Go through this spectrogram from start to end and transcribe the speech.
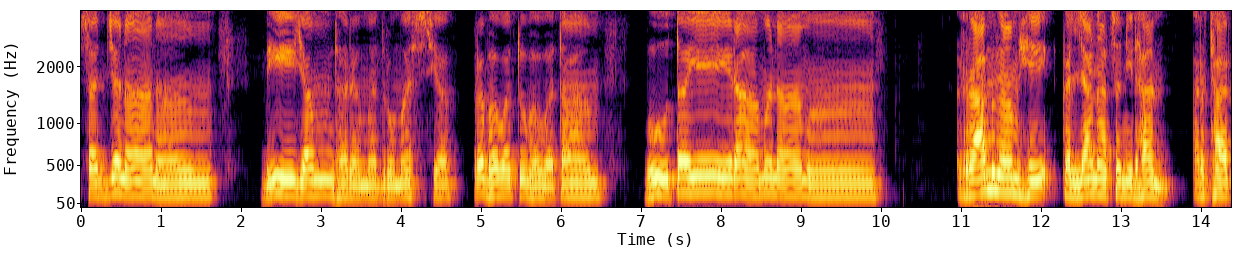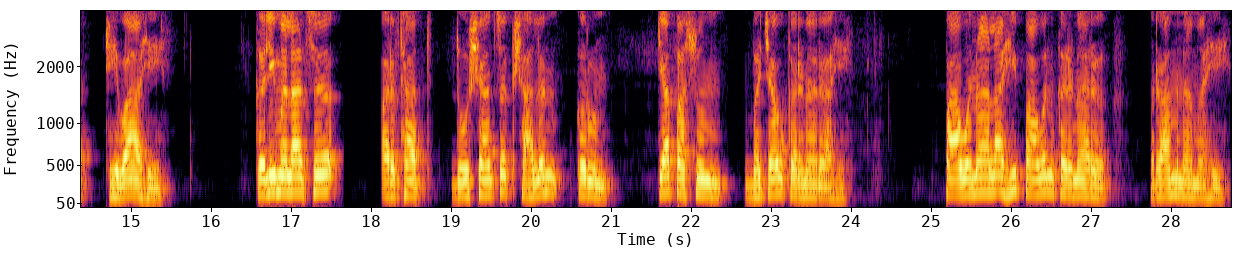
सज्जनानां बीजं धर्मद्रुमस्य प्रभवतु भवतां भूतये रामनाम। रामनाम हे कल्याणाचं निधान अर्थात ठेवा आहे. कलिमलाचं अर्थात दोषाचं क्षालन करून त्यापासून बचाव करणारं आहे. पावनालाही पावन करणारं रामनाम आहे.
